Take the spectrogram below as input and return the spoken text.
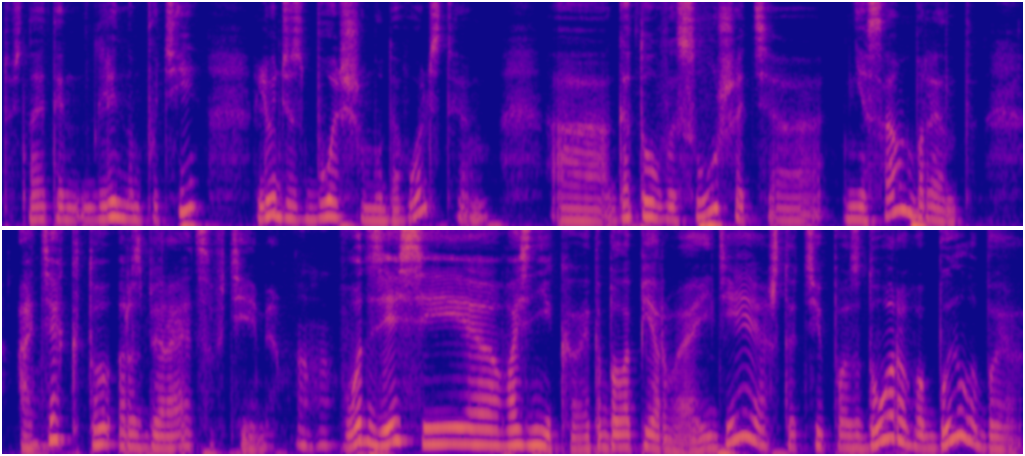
То есть на этом длинном пути люди с большим удовольствием а, готовы слушать а, не сам бренд, а тех, кто разбирается в теме. Ага. Вот здесь и возник, это была первая идея, что типа здорово было бы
